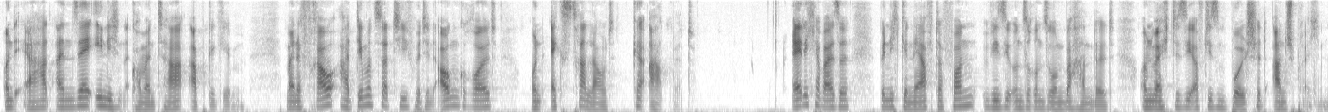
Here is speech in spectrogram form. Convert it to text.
und er hat einen sehr ähnlichen Kommentar abgegeben. Meine Frau hat demonstrativ mit den Augen gerollt und extra laut geatmet. Ehrlicherweise bin ich genervt davon, wie sie unseren Sohn behandelt und möchte sie auf diesen Bullshit ansprechen.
